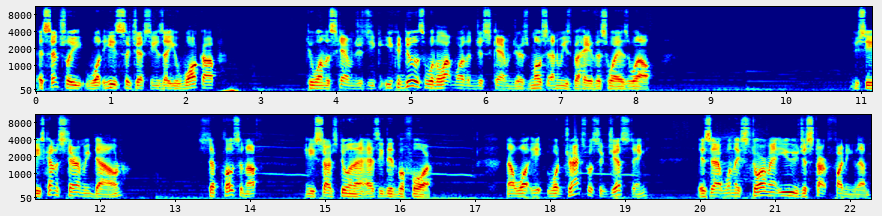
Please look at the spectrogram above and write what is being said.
Essentially, what he's suggesting is that you walk up to one of the scavengers. You, you can do this with a lot more than just scavengers. Most enemies behave this way as well. You see, he's kind of staring me down. Step close enough, and he starts doing that as he did before. Now, what he, what Drax was suggesting is that when they storm at you, you just start fighting them.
